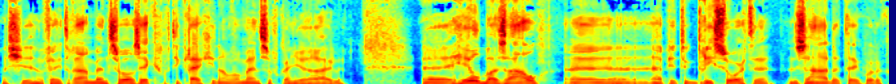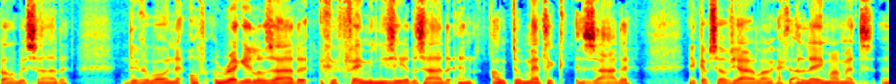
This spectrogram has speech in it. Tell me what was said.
Als je een veteraan bent zoals ik, of die krijg je dan van mensen of kan je ruilen. Heel bazaal heb je natuurlijk drie soorten zaden, tegenwoordig cannabiszaden. De gewone of regular zaden, gefeminiseerde zaden en automatic zaden. Ik heb zelf jarenlang echt alleen maar met eh,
